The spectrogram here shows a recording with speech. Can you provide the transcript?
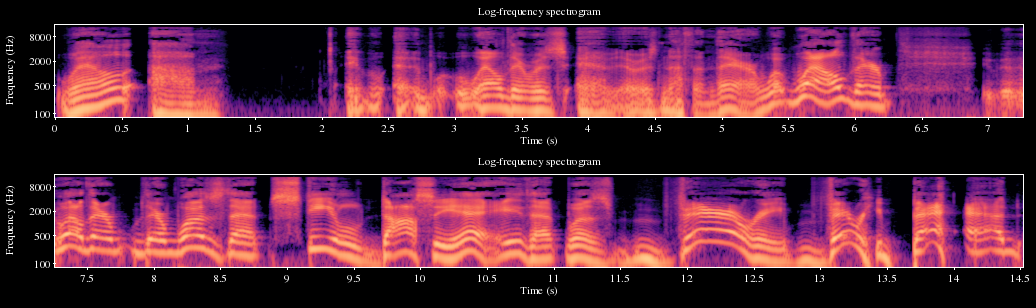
well, um, it, uh, well, there was uh, there was nothing there. Well, there well, there there was that Steele dossier that was very, very bad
